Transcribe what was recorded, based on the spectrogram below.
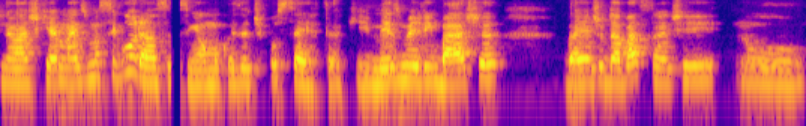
Eu acho que é mais uma segurança, assim, é uma coisa tipo certa, que mesmo ele em baixa vai ajudar bastante no,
